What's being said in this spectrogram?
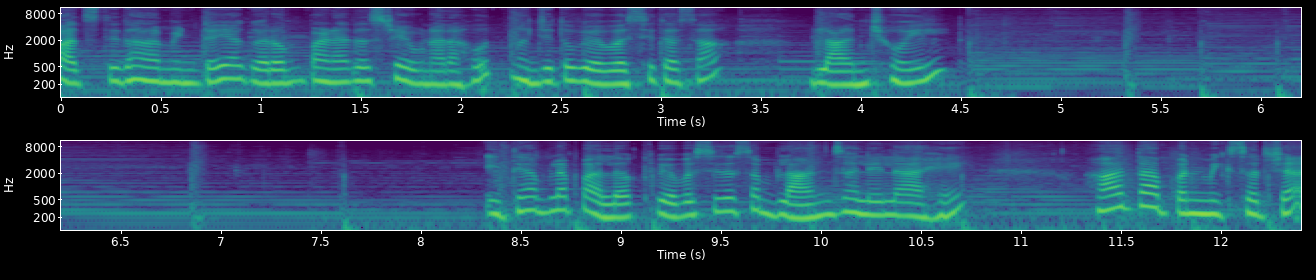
पाच ते दहा मिनटं या गरम पाण्यातच ठेवणार आहोत म्हणजे तो व्यवस्थित असा ब्लांच होईल. इथे आपला पालक व्यवस्थित असा ब्लांड झालेला आहे. हा आता आपण मिक्सरच्या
